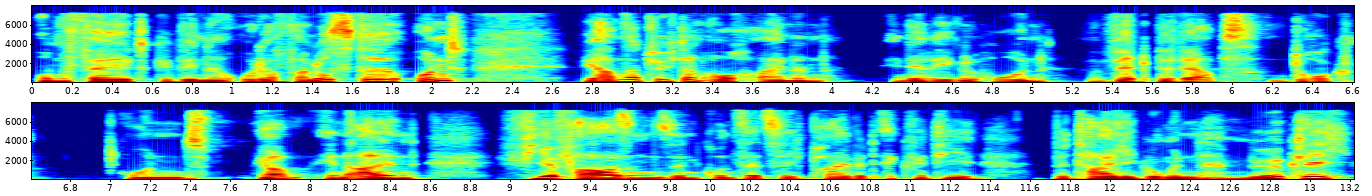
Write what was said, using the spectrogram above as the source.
Umfeld, Gewinne oder Verluste. Und wir haben natürlich dann auch einen in der Regel hohen Wettbewerbsdruck. Und ja, in allen vier Phasen sind grundsätzlich Private Equity Beteiligungen möglich,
